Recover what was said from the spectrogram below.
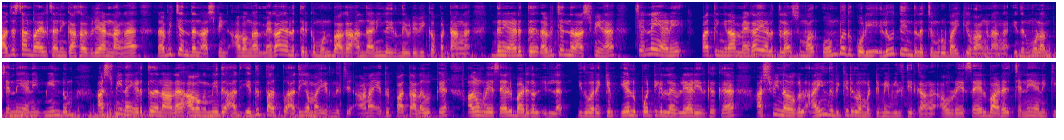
ராஜஸ்தான் ராயல்ஸ் அணிக்காக விளையாடினாங்க ரவிச்சந்திரன் அஸ்வின். அவங்க மெகா ஏலத்திற்கு முன்பாக அந்த அணியில் இருந்து விடுவிக்கப்பட்டாங்க. இதனை அடுத்து ரவிச்சந்திரன் அஸ்வினை சென்னை அணி பார்த்தீங்கன்னா மெகா ஏலத்தில் சுமார் ஒன்பது கோடி எழுபத்தைந்து லட்சம் ரூபாய்க்கு வாங்கினாங்க. இதன் மூலம் சென்னை அணி மீண்டும் அஸ்வினை எடுத்ததுனால அவங்க மீது அது எதிர்பார்ப்பு அதிகமாக இருந்துச்சு. ஆனால் எதிர்பார்த்த அளவுக்கு அவங்களுடைய செயல்பாடுகள் இல்லை. இதுவரைக்கும் ஏழு போட்டிகளில் விளையாடி இருக்க அஸ்வின் அவர்கள் ஐந்து விக்கெட்டுகளை மட்டுமே வீழ்த்தியிருக்காங்க. அவருடைய செயல்பாடு சென்னை அணிக்கு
